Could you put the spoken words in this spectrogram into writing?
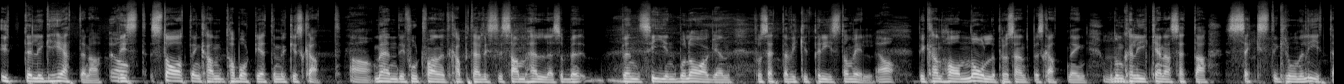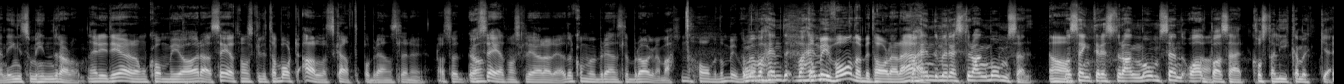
Ytterligheterna. Ja. Visst, staten kan ta bort jättemycket skatt. Ja. Men det är fortfarande ett kapitalistiskt samhälle så be- bensinbolagen får sätta vilket pris de vill. Ja. Vi kan ha 0% beskattning och de kan lika gärna sätta 60 kronor litern. Det är inget som hindrar dem. Nej, det är det de kommer göra. Säg att man skulle ta bort all skatt på bränsle nu. Alltså, säg att man skulle göra det. Då kommer bränslebolagen bara, ja men de är vana, vad händer- vad de är händer- ju vana att betala det här. Vad händer med restaurangmomsen? Man sänkte restaurangmomsen och allt bara så här, kostar lika mycket.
